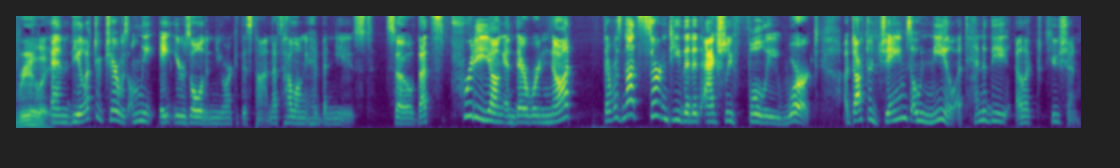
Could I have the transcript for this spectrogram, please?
Really? And the electric chair was only eight years old in New York at this time. That's how long it had been used. So that's pretty young, and there were not there was not certainty that it actually fully worked. Uh, a Dr. James O'Neill attended the electrocution.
